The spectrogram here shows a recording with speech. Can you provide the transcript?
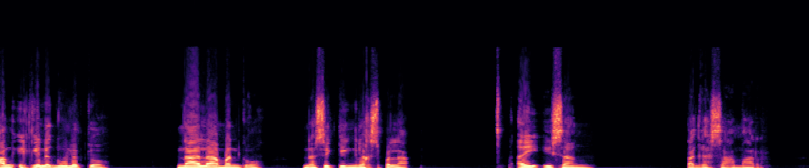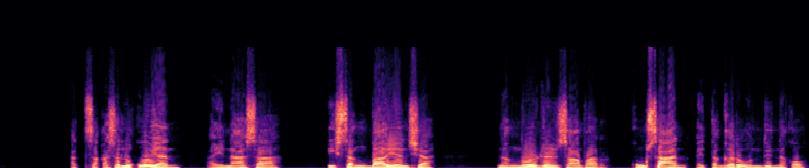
Ang ikinagulat ko, nalaman ko na si King Lux pala ay isang taga-Samar. At sa kasalukuyan ay nasa isang bayan siya ng Northern Samar kung saan ay taga din ako.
